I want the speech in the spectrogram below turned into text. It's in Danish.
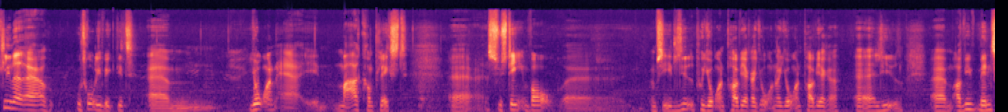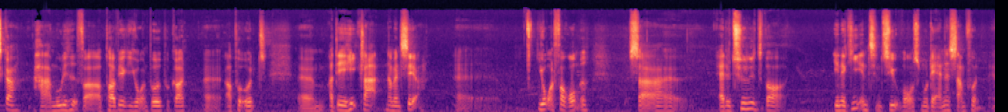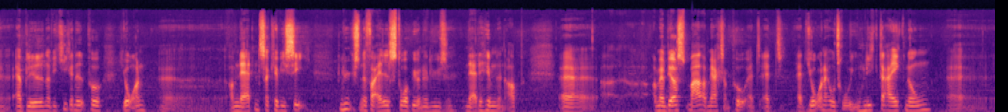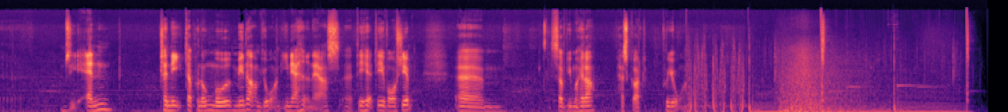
klimaet er utrolig vigtigt. Øhm, jorden er et meget komplekst øh, system, hvor øh, man siger, livet på jorden påvirker jorden, og jorden påvirker øh, livet. Øhm, og vi mennesker har mulighed for at påvirke jorden både på godt øh, og på ondt. Øhm, og det er helt klart, når man ser øh, jorden fra rummet, så øh, er det tydeligt, hvor energiintensiv vores moderne samfund øh, er blevet. Når vi kigger ned på jorden øh, om natten, så kan vi se lysene fra alle storbyerne lyse nattehimlen op. Øh, og man bliver også meget opmærksom på, at, at, at jorden er utrolig unik. Der er ikke nogen øh, sige, anden planet, der på nogen måde minder om jorden i nærheden af os. Øh, det her, det er vores hjem. Øh, så vi må hellere passe godt på jorden.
